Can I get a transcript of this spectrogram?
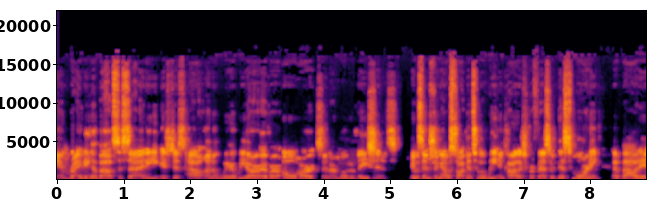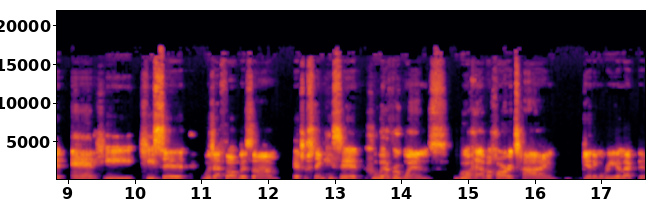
and writing about society is just how unaware we are of our own hearts and our mm-hmm. motivations. Mm-hmm. It was interesting. I was talking to a Wheaton College professor this morning about it, and he he said, which I thought was um, interesting. He said, "Whoever wins will have a hard time getting reelected."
